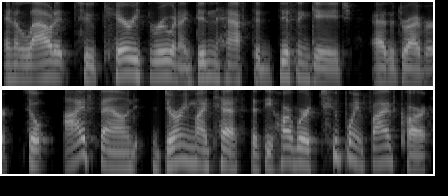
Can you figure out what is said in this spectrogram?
and allowed it to carry through and I didn't have to disengage as a driver. So I found during my test that the hardware 2.5 car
